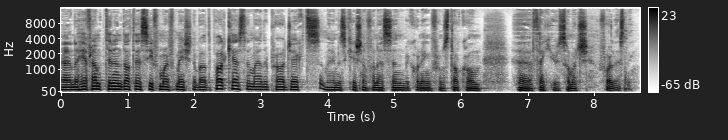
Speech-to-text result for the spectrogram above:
And hejaframtiden.se for more information about the podcast and my other projects. My name is Christian von Essen, recording from Stockholm. Uh, thank you so much for listening.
